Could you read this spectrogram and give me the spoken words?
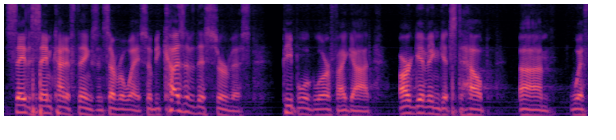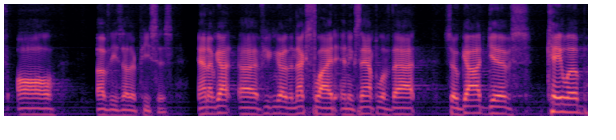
say the same kind of things in several ways. So because of this service, people will glorify God. Our giving gets to help um, with all of these other pieces. And I've got, uh, if you can go to the next slide, an example of that. So God gives Caleb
